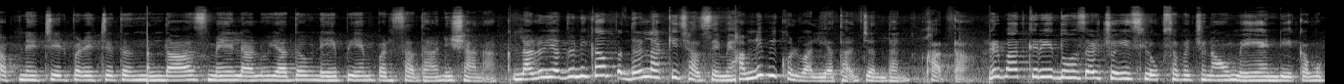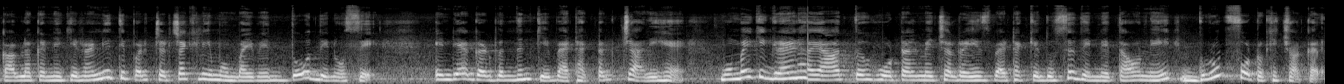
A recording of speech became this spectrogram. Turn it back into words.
अपने चिर परिचित अंदाज में लालू यादव ने पीएम पर साधा निशाना। लालू यादव ने कहा, पंद्रह लाख की छासे में हमने भी खुलवा लिया था जनधन खाता। अगर बात करें 2024 लोकसभा चुनाव में एनडीए का मुकाबला करने की रणनीति पर चर्चा के लिए मुंबई में दो दिनों से इंडिया गठबंधन की बैठक तक जारी है। मुंबई की ग्रैंड हयात होटल में चल रही इस बैठक के दूसरे दिन नेताओं ने ग्रुप फ़ोटो खिंचवाकर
